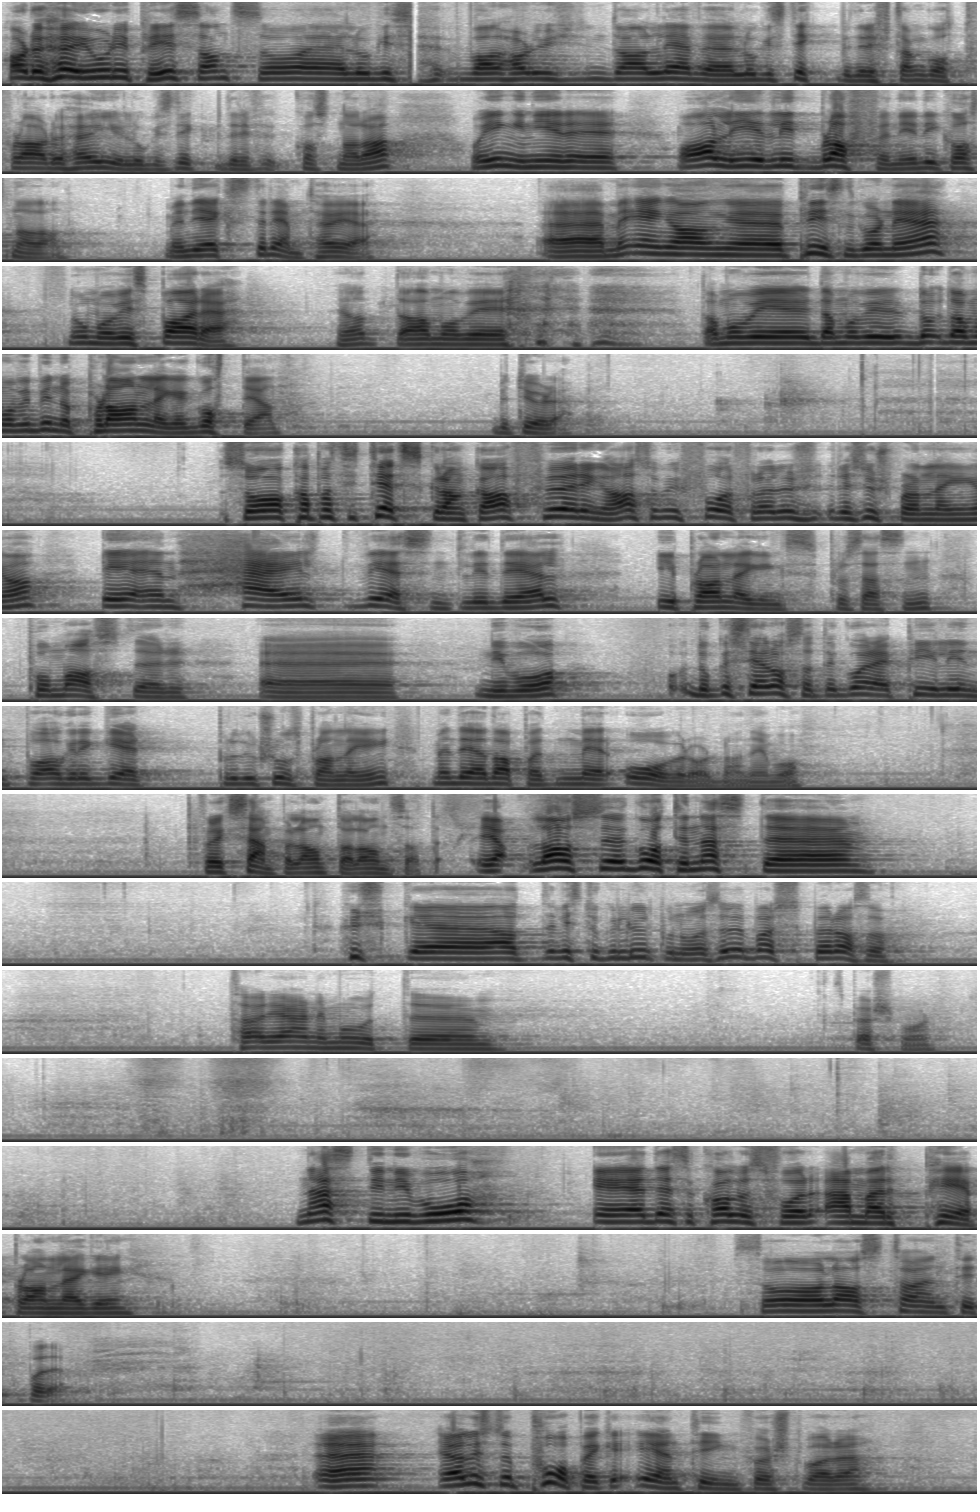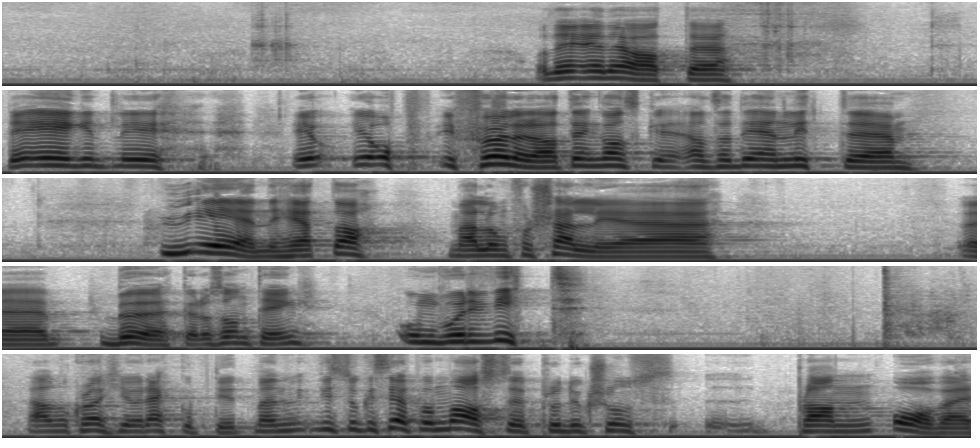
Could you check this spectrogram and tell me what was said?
har du høy oljepris, sant, du, da lever logistikkbedriftene godt. For da har du høye logistikkkostnader. Og, gir, og alle gir litt blaffen i de kostnadene. Men de er ekstremt høye. Eh, med en gang eh, prisen går ned, nå må vi spare. Ja, da, må vi, da, må vi, da, må vi, da må vi begynne å planlegge godt igjen, betyr det. Så kapasitetsskranker, føringer som vi får fra ressursplanlegginga, er en helt vesentlig del i planleggingsprosessen på masternivå. Eh, Dere ser også at det går ei pil inn på aggregert produksjonsplanlegging, men det er da på et mer overordna nivå. F.eks. antall ansatte. Ja, La oss eh, gå til neste Husk eh, at hvis dere lurer på noe, så er det bare å spørre. altså. Tar gjerne imot uh, spørsmål. Neste nivå er det som kalles for MRP-planlegging. Så la oss ta en titt på det. Eh, jeg har lyst til å påpeke én ting først, bare. Og det er det at eh, det er egentlig jeg, jeg, opp, jeg, føler at det er en, ganske, altså det er en litt eh, uenighet da, mellom forskjellige uh, bøker og sånne ting om hvorvidt ja, Nå klarer jeg ikke å rekke opp dit, men hvis dere ser på masterproduksjonsplanen over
